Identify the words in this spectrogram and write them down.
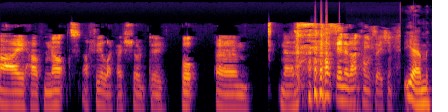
I have not. I feel like I should do, but um, no. That's the end of that conversation. Yeah, I mean,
